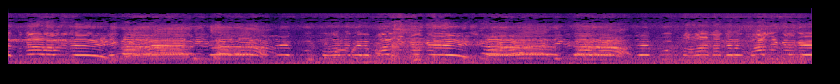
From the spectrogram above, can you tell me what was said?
ಅವರಿಗೆ. ಮಹಾನಗರ ಪಾಲಿಕೆಗೆ. ಮಹಾನಗರ ಪಾಲಿಕೆಗೆ.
